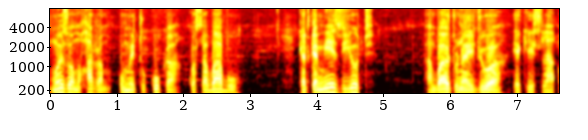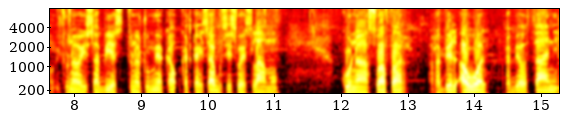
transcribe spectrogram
mwezi wa Muharram umetukuka kwa sababu katika miezi yote ambayo tunaijua ya Kiislamu tunaohesabia tunatumia katika hesabu sisi Waislamu, kuna Safar, Rabiul Awwal, Rabiul Thani,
